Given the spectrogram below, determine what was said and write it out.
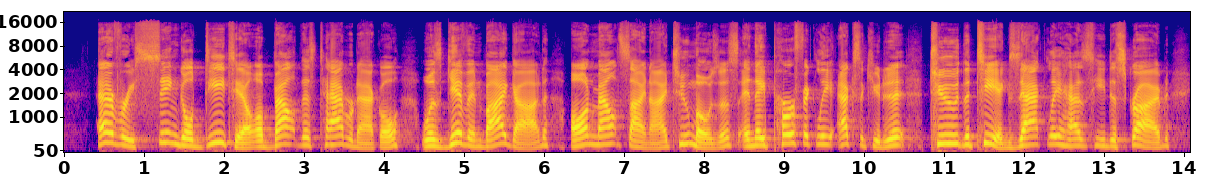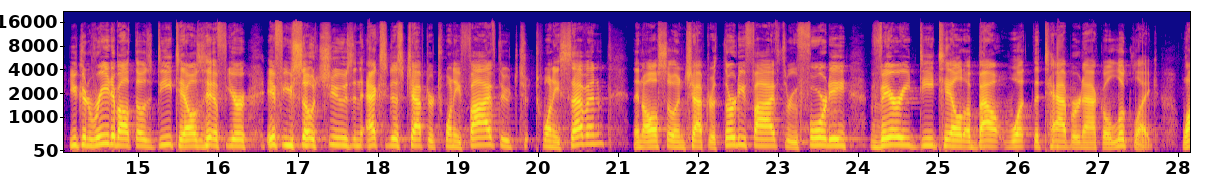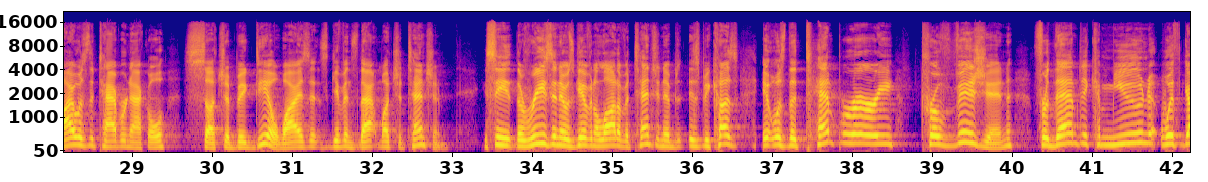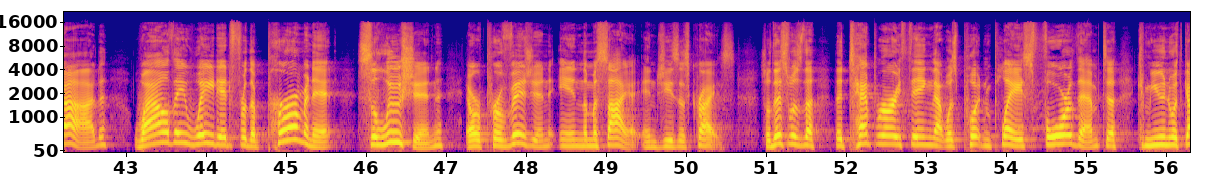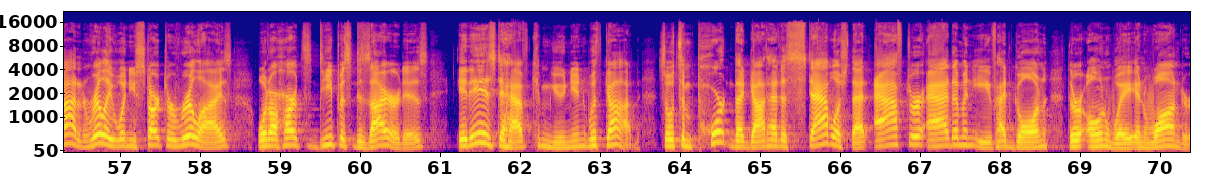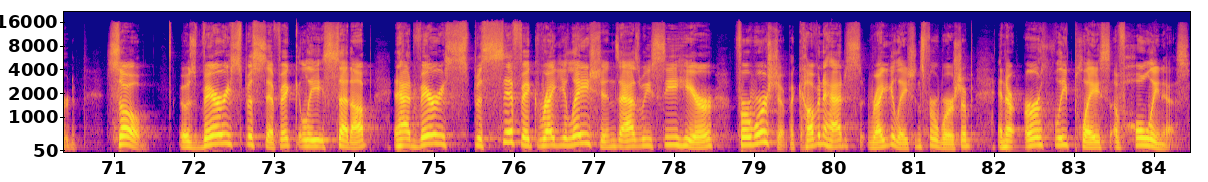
Every single detail about this tabernacle was given by God on Mount Sinai to Moses, and they perfectly executed it to the T, exactly as he described. You can read about those details if you're if you so choose in Exodus chapter 25 through 27, and also in chapter 35 through 40, very detailed about what the tabernacle looked like. Why was the tabernacle such a big deal? Why is it given that much attention? You see, the reason it was given a lot of attention is because it was the temporary provision for them to commune with God while they waited for the permanent solution or provision in the Messiah, in Jesus Christ. So, this was the, the temporary thing that was put in place for them to commune with God. And really, when you start to realize what our heart's deepest desire is, it is to have communion with God. So, it's important that God had established that after Adam and Eve had gone their own way and wandered. So, it was very specifically set up and had very specific regulations, as we see here, for worship. A covenant had regulations for worship and an earthly place of holiness.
